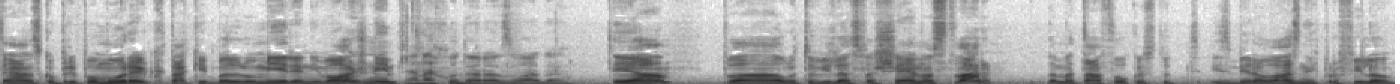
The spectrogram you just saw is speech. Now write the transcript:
dejansko pripomore k taki bolj umirjeni vožnji. Ena huda razvada. Ja, pa ugotovila sva še eno stvar, da ima ta fokus tudi izbiro voznih profilov.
